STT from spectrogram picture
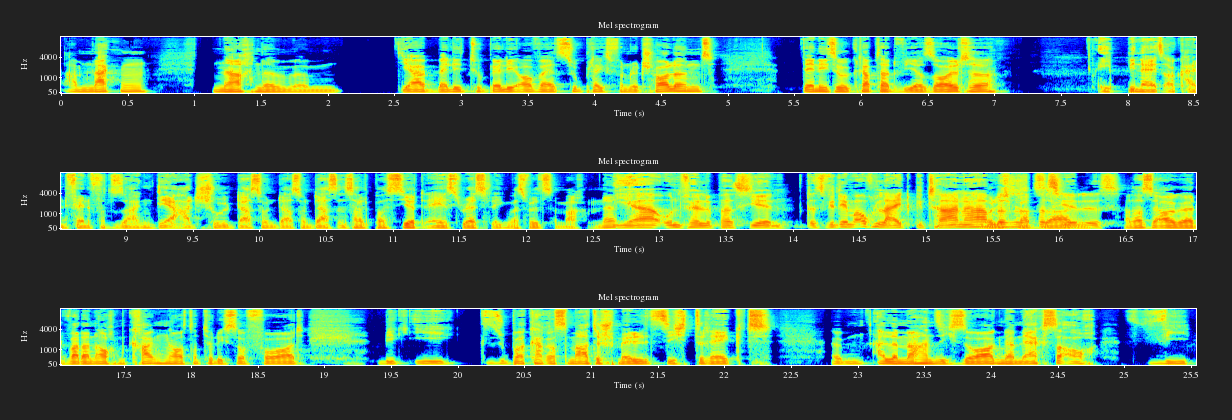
am Nacken nach einem ähm, ja, Belly-to-Belly-Overhead-Suplex von Rich Holland der nicht so geklappt hat, wie er sollte. Ich bin da jetzt auch kein Fan von zu sagen, der hat Schuld, das und das und das ist halt passiert. Ey, ist Wrestling, was willst du machen, ne? Ja, Unfälle passieren. Das wird ihm auch leid getan haben, dass das passiert sagen. ist. Also hast du auch gehört, war dann auch im Krankenhaus natürlich sofort. Big E super charismatisch, meldet sich direkt. Ähm, alle machen sich Sorgen. Da merkst du auch, wie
